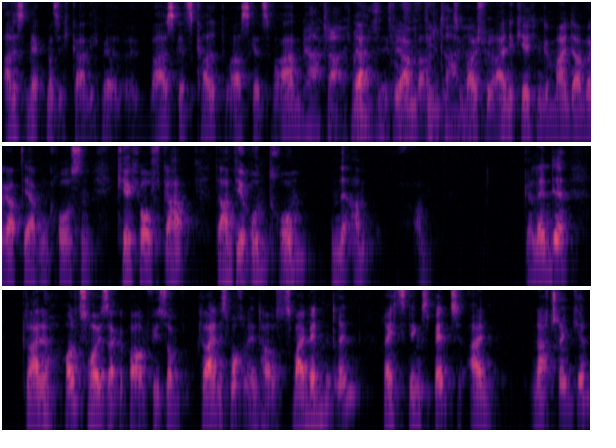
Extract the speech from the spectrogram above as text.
alles merkt man sich gar nicht mehr. War es jetzt kalt, war es jetzt warm? ja, klar. Ich Ja, wir haben an, Tage. zum Beispiel eine Kirchengemeinde haben wir gehabt, die haben einen großen Kirchhof gehabt. Da haben die rundrum um am, am Gelände kleine Holzhäuser gebaut, wie so ein kleines Wochenendhaus. Zwei Mhm. Betten drin, rechts, links Bett, ein Nachtschränkchen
